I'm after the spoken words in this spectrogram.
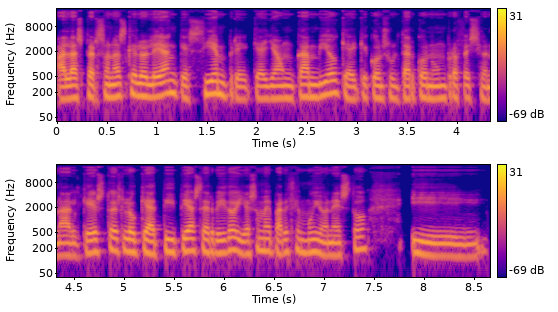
a las personas que lo lean que siempre que haya un cambio, que hay que consultar con un profesional, que esto es lo que a ti te ha servido y eso me parece muy honesto y,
